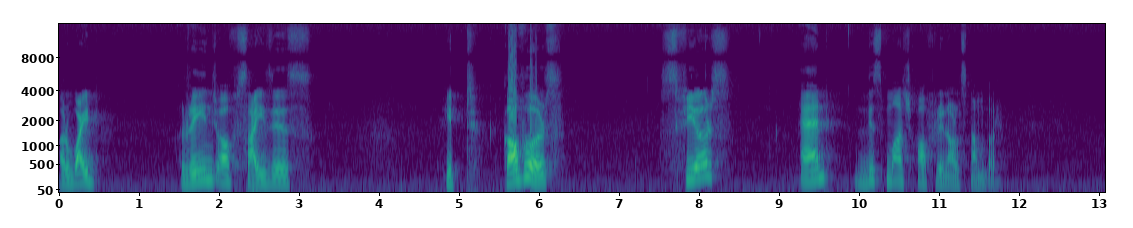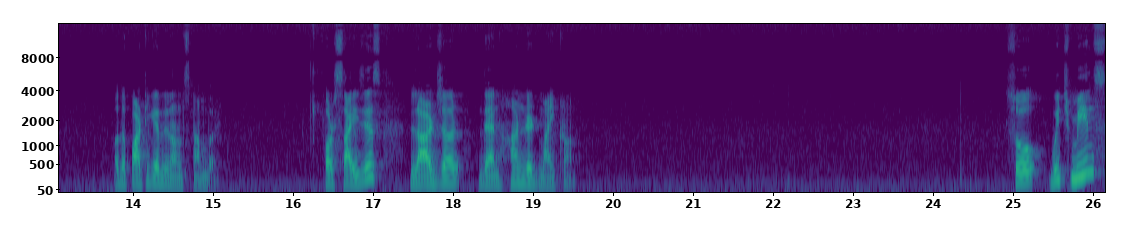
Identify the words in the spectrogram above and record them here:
Or wide range of sizes. It covers spheres and this much of Reynolds number or the particle Reynolds number for sizes larger than 100 micron. So, which means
